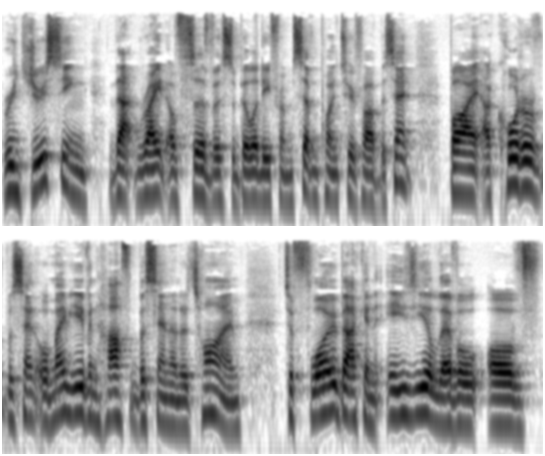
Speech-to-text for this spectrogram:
reducing that rate of serviceability from 7.25% by a quarter of a percent or maybe even half a percent at a time to flow back an easier level of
